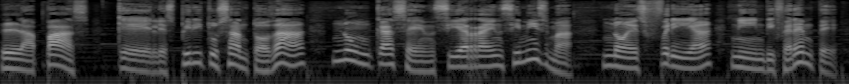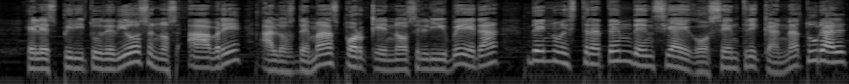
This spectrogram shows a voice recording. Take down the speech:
La paz que el Espíritu Santo da nunca se encierra en sí misma, no es fría ni indiferente. El Espíritu de Dios nos abre a los demás porque nos libera de nuestra tendencia egocéntrica natural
